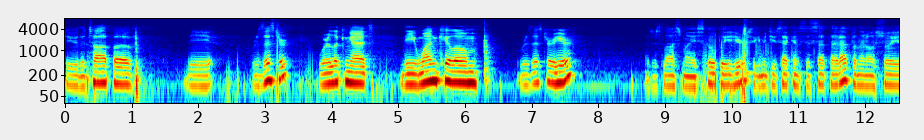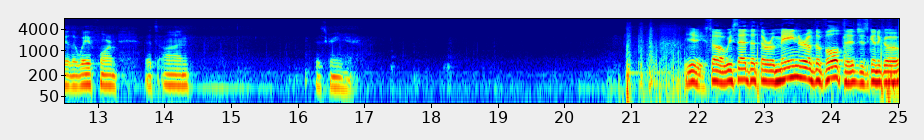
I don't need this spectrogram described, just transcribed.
to the top of the resistor. We're looking at the 1 kilo resistor here. I just lost my scope lead here, so give me two seconds to set that up, and then I'll show you the waveform that's on the screen here. Beauty. So we said that the remainder of the voltage is going to go,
